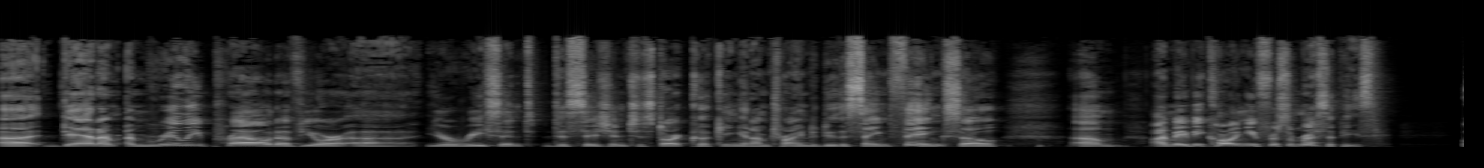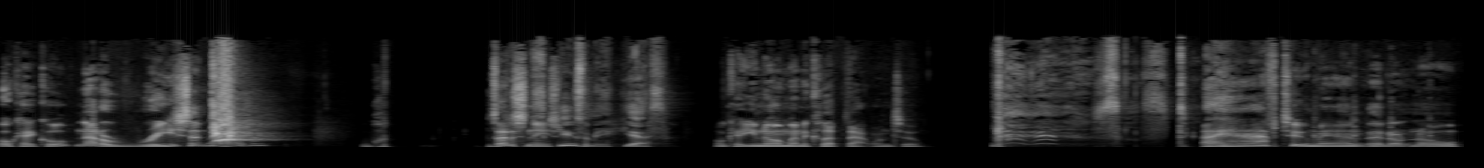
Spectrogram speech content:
uh, Dan, I'm I'm really proud of your uh your recent decision to start cooking, and I'm trying to do the same thing. So, um, I may be calling you for some recipes. okay, cool. Not a recent decision. What? Was that a sneeze? Excuse me. Yes. Okay, you know I'm going to clip that one too. So stupid. I have to, man. I don't know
